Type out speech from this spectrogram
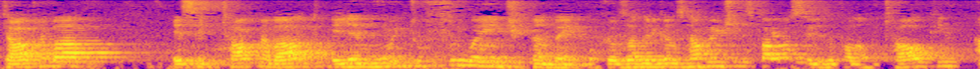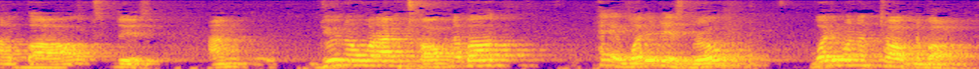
Talking about esse talking about, ele é muito fluente também, porque os americanos realmente eles falam assim, eles falam talking about this. I'm, do you know what I'm talking about? Hey, what it is, bro? What do you want to talk about?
